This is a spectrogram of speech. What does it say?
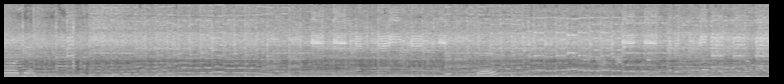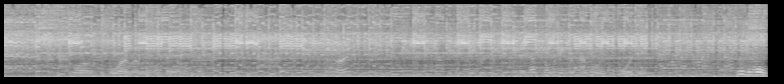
Oh, okay. Okay. Whoa, whoa,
